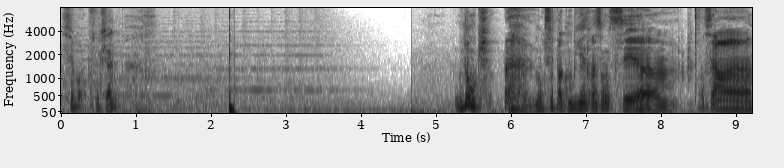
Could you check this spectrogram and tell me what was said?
C'est bon, fonctionne. Donc, donc c'est pas compliqué de toute façon, c'est euh, un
